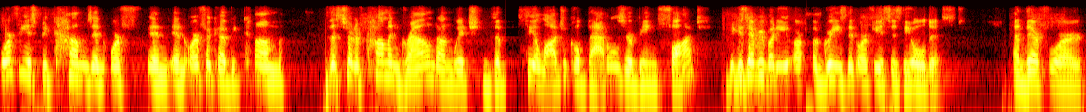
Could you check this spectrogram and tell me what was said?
Orpheus becomes an Orph and, and Orphica become the sort of common ground on which the theological battles are being fought, because everybody ar- agrees that Orpheus is the oldest, and therefore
